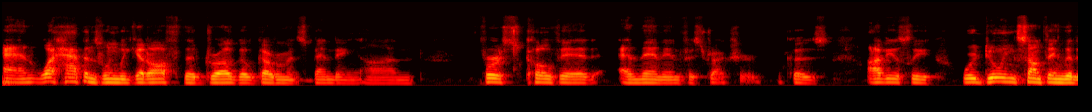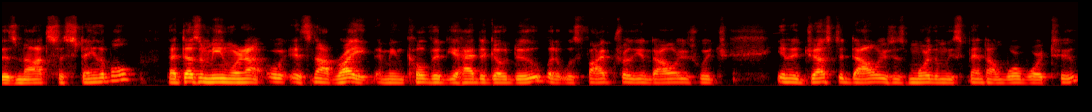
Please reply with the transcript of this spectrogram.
and what happens when we get off the drug of government spending on first COVID and then infrastructure? Because obviously we're doing something that is not sustainable. That doesn't mean we're not, it's not right. I mean, COVID you had to go do, but it was $5 trillion, which in adjusted dollars is more than we spent on World War II.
